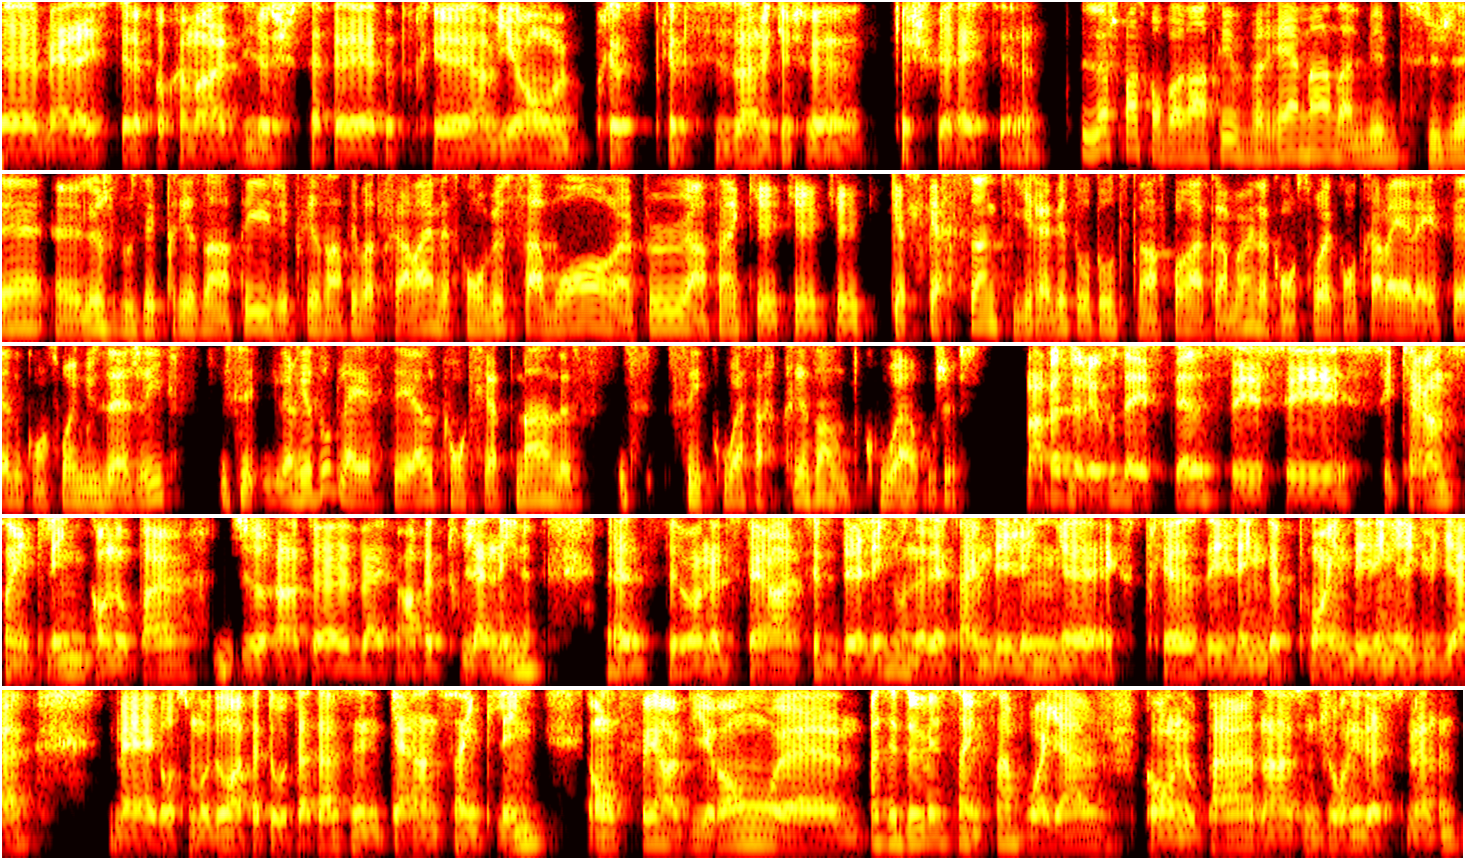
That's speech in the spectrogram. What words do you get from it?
Euh, mais à la STL, proprement dit, là, ça fait à peu près environ presque près de six ans que, je, que je suis à la STL. Là, je pense qu'on va rentrer vraiment dans le vif du sujet. Euh, là, je vous ai présenté, j'ai présenté votre travail, mais est-ce qu'on veut savoir un peu en tant que, que, que, que personne qui gravite autour du transport en commun, qu'on soit qu'on travaille à la STL ou qu'on soit un usager, le réseau de la STL, concrètement, c'est quoi? Ça représente quoi au juste? En fait, le réseau de la STL, c'est 45 lignes qu'on opère durant euh, ben, en fait toute l'année. Euh, on a différents types de lignes. On a quand même des lignes euh, express, des lignes de pointe, des lignes régulières. Mais grosso modo, en fait, au total, c'est 45 lignes. On fait environ euh, en fait, c'est 2500 voyages qu'on opère dans une journée de semaine.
